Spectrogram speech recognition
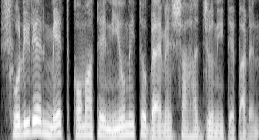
শরীরের মেদ কমাতে নিয়মিত ব্যায়ামের সাহায্য নিতে পারেন।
